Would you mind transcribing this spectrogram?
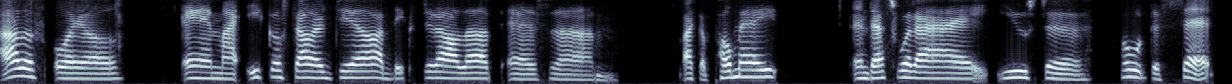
olive oil, and my Eco Styler gel. I mixed it all up as um, like a pomade, and that's what I used to hold the set.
